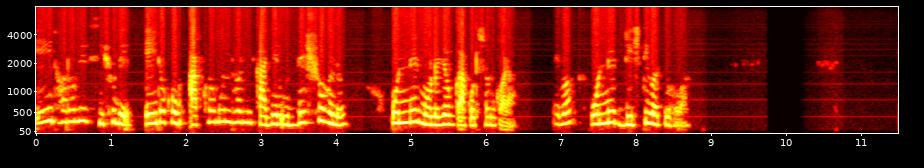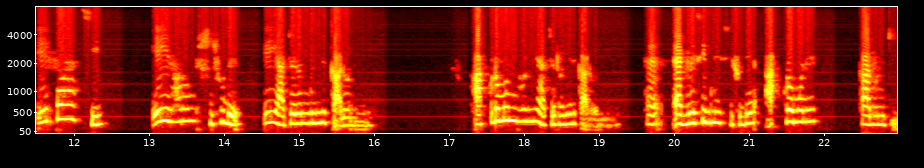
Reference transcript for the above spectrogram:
এই ধরনের শিশুদের এইরকম আক্রমণধর্মী কাজের উদ্দেশ্য হলো অন্যের মনোযোগ আকর্ষণ করা এবং অন্যের দৃষ্টিগত হওয়া। এরপর আসছি এই ধরনের শিশুদের এই আচরণগুলির কারণ নিয়ে। আক্রমণধর্মী আচরণের কারণ নিয়ে। হ্যাঁ অ্যাগ্রেসিভনেস শিশুদের আক্রমণের কারণ কি?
